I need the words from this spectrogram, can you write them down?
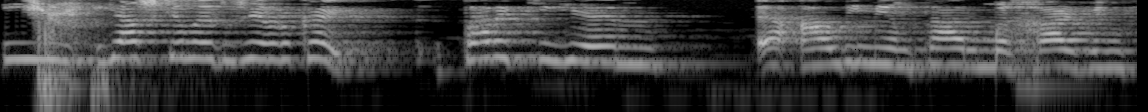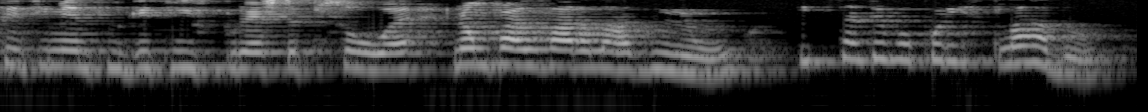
E, e acho que ele é do género, ok, estar aqui a, a, alimentar uma raiva e um sentimento negativo por esta pessoa não me vai levar a lado nenhum e portanto eu vou pôr isso de lado.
